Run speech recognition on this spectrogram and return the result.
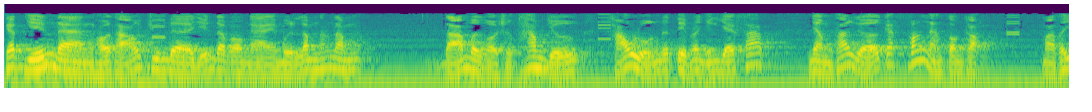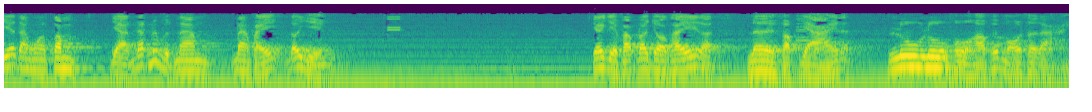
Các diễn đàn hội thảo chuyên đề diễn ra vào ngày 15 tháng 5 đã mời gọi sự tham dự, thảo luận để tìm ra những giải pháp nhằm tháo gỡ các vấn nạn toàn cầu mà thế giới đang quan tâm và đất nước Việt Nam đang phải đối diện. Các giải pháp đó cho thấy là lời Phật dạy đó luôn luôn phù hợp với mọi thời đại.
